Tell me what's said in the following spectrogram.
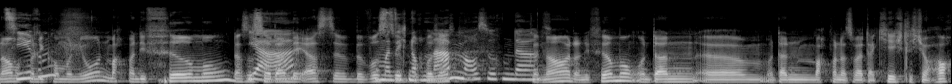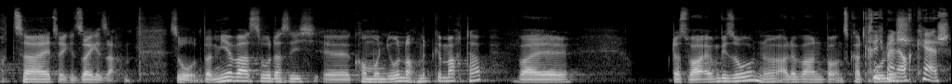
kommunizieren, die Kommunion, macht man die Firmung, das ist ja, Ja. dann der erste wo bewusste man sich noch einen. Namen aussuchen darf. Genau, dann die Firmung und dann ähm, und dann macht man das weiter kirchliche Hochzeit, solche solche Sachen. So, und bei mir war es so, dass ich äh, Kommunion noch mitgemacht habe, weil das war irgendwie so, ne? Alle waren bei uns Kriegt man katholisch. auch Cash.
